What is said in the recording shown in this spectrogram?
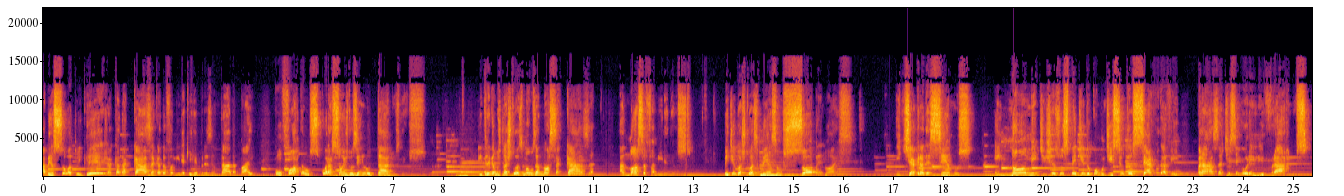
Abençoa a tua igreja, cada casa, cada família aqui representada, Pai. Conforta os corações dos enlutados, Deus. Entregamos nas tuas mãos a nossa casa, a nossa família, Deus. Pedindo as tuas bênçãos sobre nós. E te agradecemos em nome de Jesus, pedindo, como disse o teu servo Davi, praza-te, Senhor, em livrar-nos.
